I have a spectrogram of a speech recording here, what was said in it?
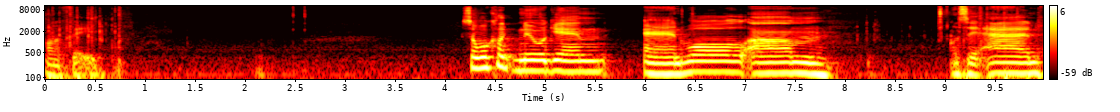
on a fade. So we'll click new again and we'll, um, let's say add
